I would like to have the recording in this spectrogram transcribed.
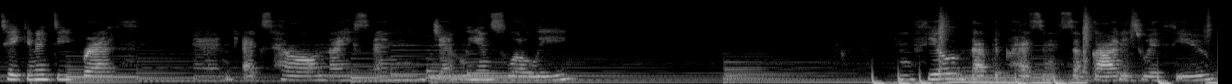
taking a deep breath and exhale nice and gently and slowly. And feel that the presence of God is with you.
